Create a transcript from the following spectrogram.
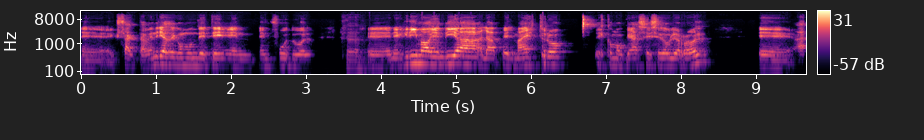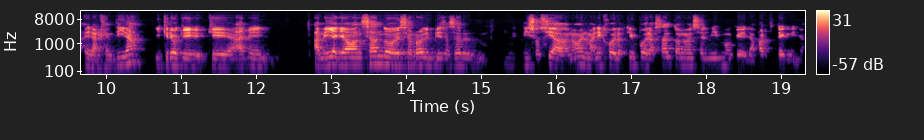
eh, exacta. Vendría a ser como un DT en, fútbol. Eh, en esgrima hoy en día el maestro es como que hace ese doble rol eh, en Argentina y creo que, a, medida que va avanzando ese rol empieza a ser disociado, ¿no? El manejo de los tiempos del asalto no es el mismo que la parte técnica.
